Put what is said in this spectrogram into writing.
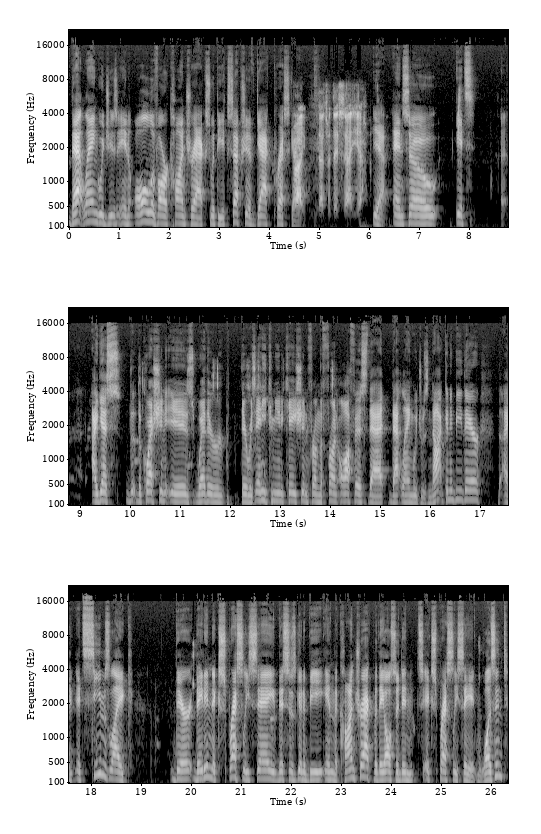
that language is in all of our contracts, with the exception of Dak Prescott. Right. That's what they say. Yeah. Yeah, and so it's. I guess the the question is whether there was any communication from the front office that that language was not going to be there. I, it seems like they're they didn't expressly say this is going to be in the contract, but they also didn't expressly say it wasn't.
